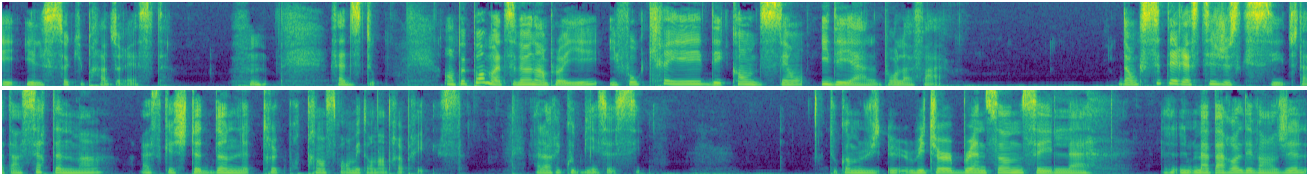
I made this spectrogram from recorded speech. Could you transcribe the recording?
et il s'occupera du reste. Ça dit tout. On ne peut pas motiver un employé, il faut créer des conditions idéales pour le faire. Donc, si tu es resté jusqu'ici, tu t'attends certainement à ce que je te donne le truc pour transformer ton entreprise. Alors écoute bien ceci. Tout comme Richard Branson, c'est ma parole d'évangile,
